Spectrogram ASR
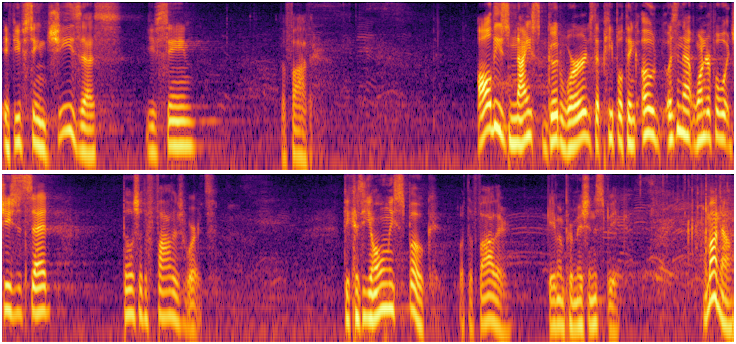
if you've seen Jesus, you've seen the Father. All these nice, good words that people think, oh, isn't that wonderful what Jesus said? Those are the Father's words. Because he only spoke what the Father gave him permission to speak. Come on now.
